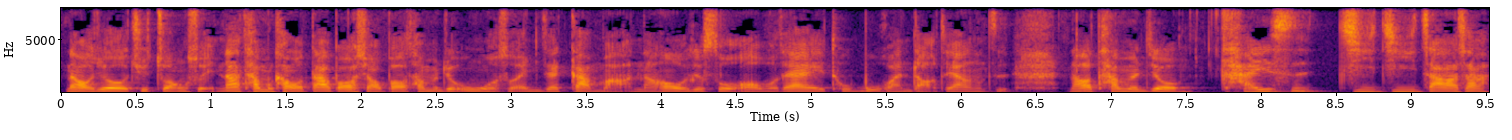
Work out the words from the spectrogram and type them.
那我就去装水。那他们看我大包小包，他们就问我说：“哎，你在干嘛？”然后我就说：“哦，我在徒步环岛这样子。”然后他们就开始叽叽喳喳。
